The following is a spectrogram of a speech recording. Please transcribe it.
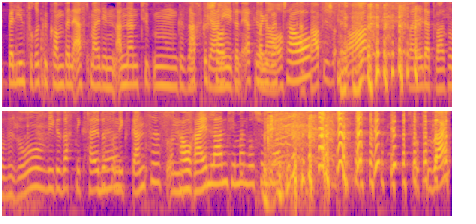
Berlin zurückgekommen bin, erstmal den anderen Typen gesagt, ja, nee, das erstmal genau, gesagt, ciao. Ja, weil das war sowieso, wie gesagt, nichts Halbes Ja. und nichts Ganzes und Hau Rheinland, wie man so schön sagt. sozusagen.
